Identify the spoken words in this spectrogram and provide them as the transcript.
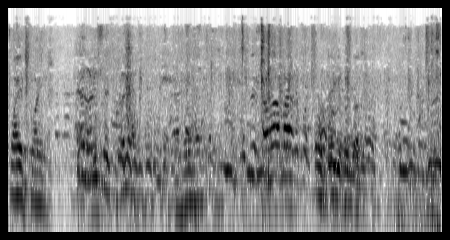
Quiet, quiet. Oh, thank you, thank you.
